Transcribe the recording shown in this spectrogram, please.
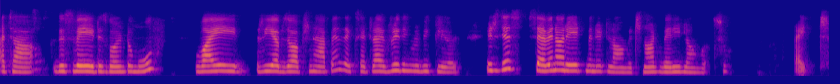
Acha this way it is going to move. Why reabsorption happens etc everything will be clear. It's just 7 or 8 minute long. It's not very long also. Right.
